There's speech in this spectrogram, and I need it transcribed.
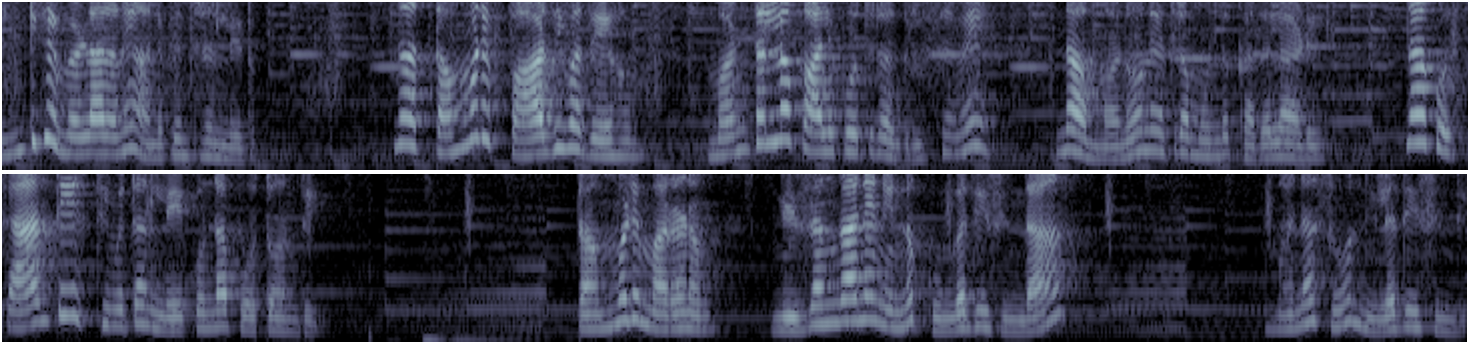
ఇంటికి వెళ్ళాలని అనిపించడం లేదు. నా తమ్ముడి పార్థివ దేహం మంటల్లో కాలిపోతున్న దృశ్యమే నా మనోనేత్ర ముందు కదలాడి నాకు శాంతి స్థిమితం లేకుండా పోతోంది. తమ్ముడి మరణం నిజంగానే నిన్ను కుంగదీసిందా? మనసు నిలదీసింది.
